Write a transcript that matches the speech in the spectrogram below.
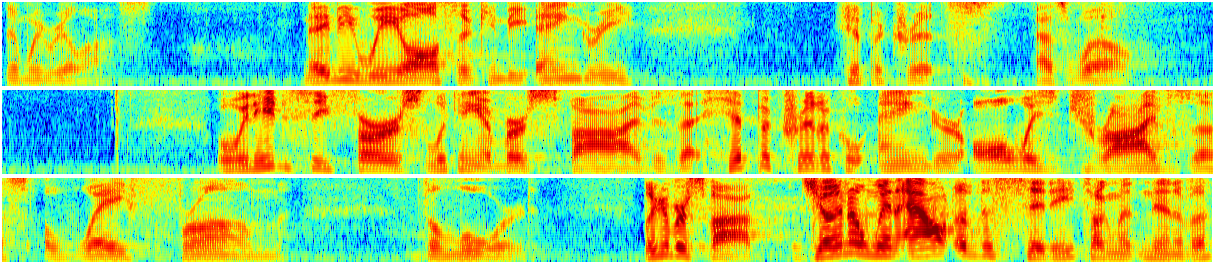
than we realize. Maybe we also can be angry hypocrites as well. What we need to see first, looking at verse 5, is that hypocritical anger always drives us away from the Lord. Look at verse 5. Jonah went out of the city, talking about Nineveh,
